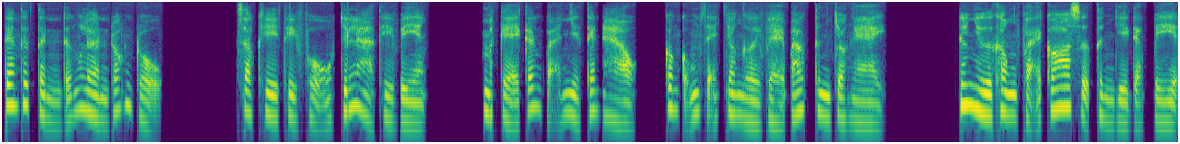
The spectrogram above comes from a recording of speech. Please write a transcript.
Trang Thư Tình đứng lên rón rụ. Sau khi thi phủ chính là thi viện, mặc kệ kết quả như thế nào, con cũng sẽ cho người về báo tin cho ngài. Nếu như không phải có sự tình gì đặc biệt,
